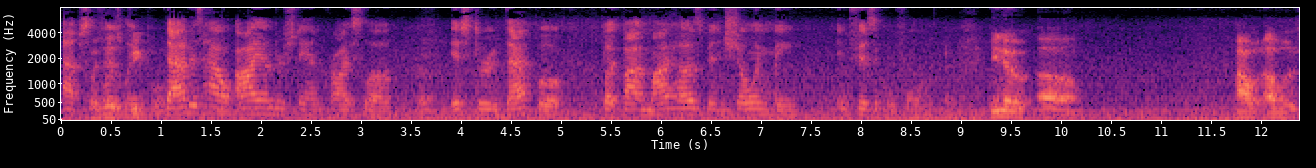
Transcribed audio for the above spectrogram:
Absolutely. With his people. That is how I understand Christ's love Yeah. is through that book, but by my husband showing me in physical form. You know, uh, I I was,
